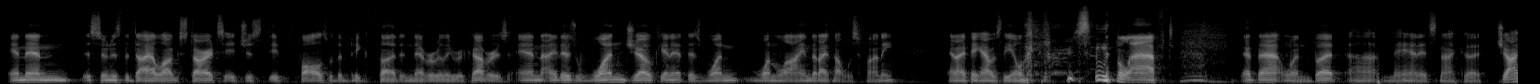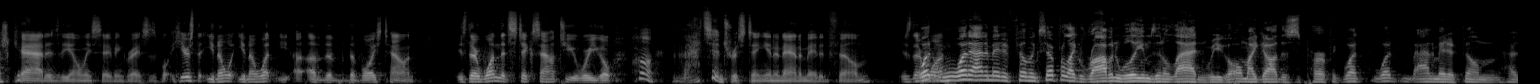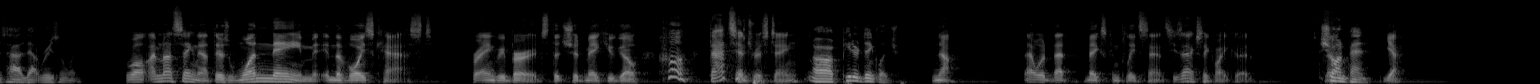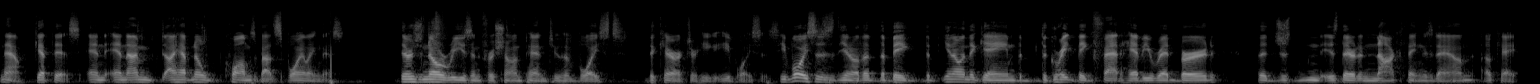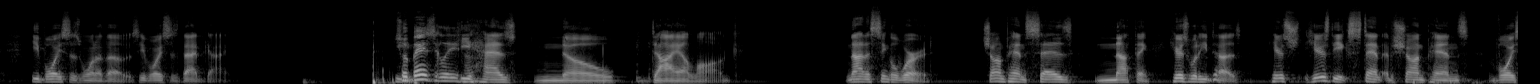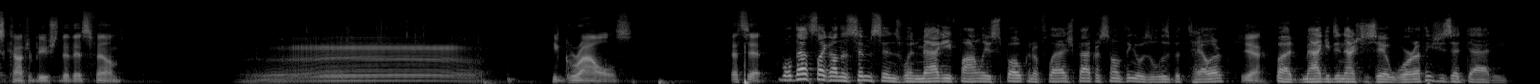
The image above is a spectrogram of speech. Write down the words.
And then as soon as the dialogue starts, it just it falls with a big thud and never really recovers. And I, there's one joke in it. There's one one line that I thought was funny, and I think I was the only person that laughed at that one. But uh, man, it's not good. Josh Gad is the only saving grace. Here's the you know what you know what of the the voice talent. Is there one that sticks out to you where you go, huh, that's interesting in an animated film? Is there What one? what animated film, except for like Robin Williams in Aladdin, where you go, "Oh my God, this is perfect." What what animated film has had that recently? Well, I'm not saying that. There's one name in the voice cast for Angry Birds that should make you go, "Huh, that's interesting." Uh, Peter Dinklage, No, that would that makes complete sense. He's actually quite good. Sean Penn. Yeah. Now get this, and and I'm I have no qualms about spoiling this. There's no reason for Sean Penn to have voiced the character he, he voices. He voices, you know, the the big, the, you know, in the game, the the great big fat heavy red bird that just is there to knock things down. Okay, he voices one of those. He voices that guy. So basically- he has no dialogue, not a single word. Sean Penn says nothing. Here's what he does. Here's here's the extent of Sean Penn's voice contribution to this film. He growls. That's it. Well, that's like on The Simpsons when Maggie finally spoke in a flashback or something. It was Elizabeth Taylor, Yeah. but Maggie didn't actually say a word. I think she said "daddy."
